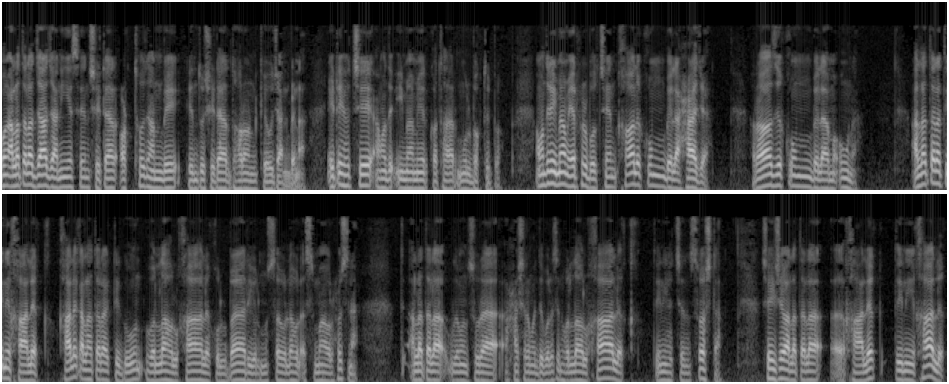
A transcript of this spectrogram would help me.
এবং আল্লাহ তালা যা জানিয়েছেন সেটার অর্থ জানবে, কিন্তু সেটার ধরন কেউ জানবে না। এটাই হচ্ছে আমাদের ইমামের কথার মূল বক্তব্য। আমাদের ইমাম এরপর বলছেন, খালেকুম বেলা হাজা, রাজকুম বেলা মৌনা আল্লাহ তালা তিনি খালেক। খালেক আল্লাহ তালা একটি গুণ উল্লাহুল খালেকুল বারিউল মুসাউল্লাহুল আসমাউল হোসনা। আল্লাহ তালা যেমন সুরা হাসার মধ্যে বলেছেন হল্লাহুল খালেক তিনি হচ্ছেন স্রষ্টা। সেই হিসেবে আল্লাহ তালা খালেক, তিনি খালেক।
